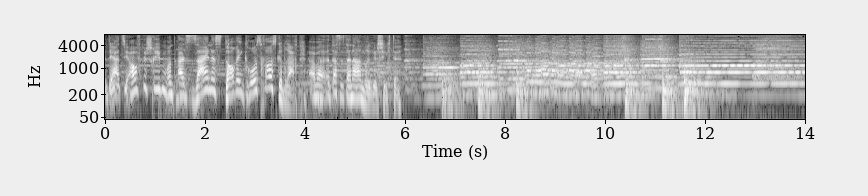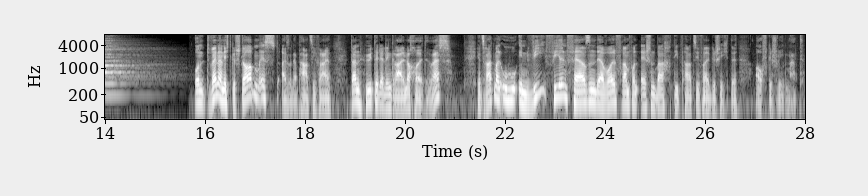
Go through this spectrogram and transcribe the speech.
Der hat sie aufgeschrieben und als seine Story groß rausgebracht. Aber das ist eine andere Geschichte. Und wenn er nicht gestorben ist, also der Parzifal, dann hütet er den Gral noch heute, was? Jetzt rat mal, Uhu, in wie vielen Versen der Wolfram von Eschenbach die Parzifal-Geschichte aufgeschrieben hat.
